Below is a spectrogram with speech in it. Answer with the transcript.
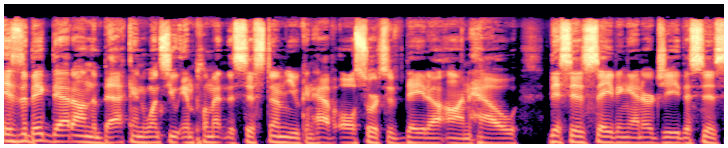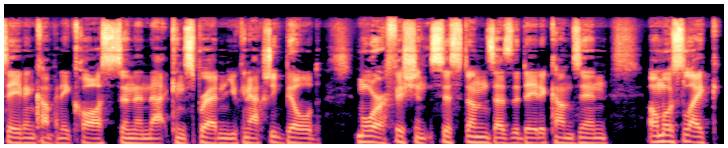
is the big data on the back end once you implement the system you can have all sorts of data on how this is saving energy this is saving company costs and then that can spread and you can actually build more efficient systems as the data comes in. Almost like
